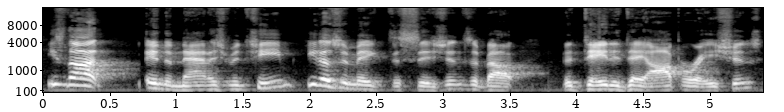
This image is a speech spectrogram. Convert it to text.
He's not in the management team. He doesn't make decisions about the day to day operations.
